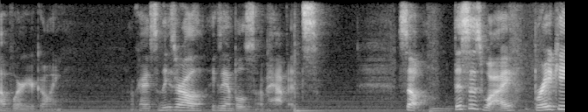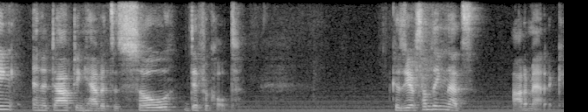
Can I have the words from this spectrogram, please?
of where you're going. Okay, so these are all examples of habits. So, this is why breaking and adopting habits is so difficult. Because you have something that's automatic.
